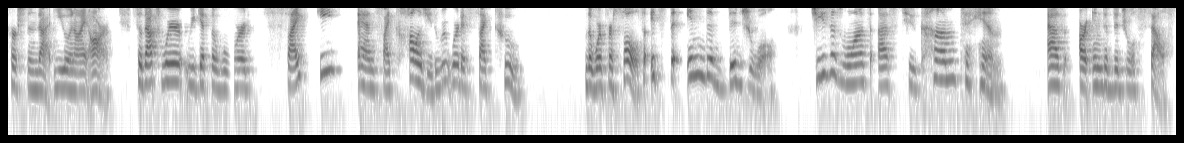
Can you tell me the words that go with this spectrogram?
person that you and I are. So that's where we get the word psyche and psychology. The root word is psyche, the word for soul. So it's the individual. Jesus wants us to come to him as our individual self.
